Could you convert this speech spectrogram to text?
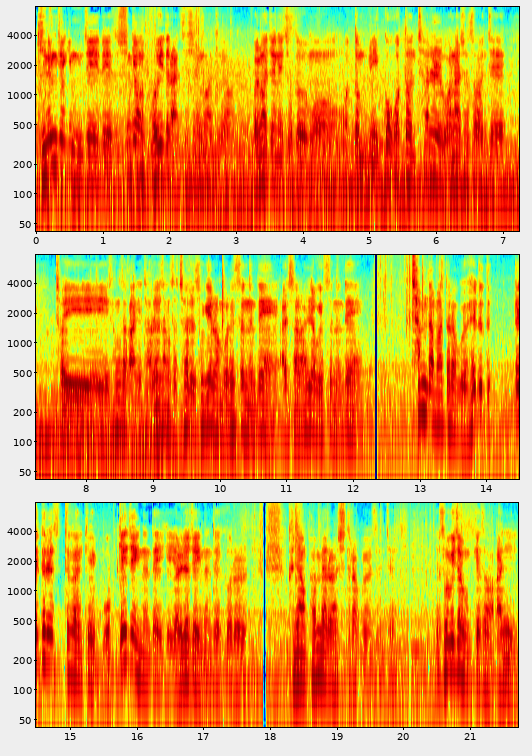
기능적인 문제에 대해서 신경을 거의들 안 쓰시는 것 같아요. 얼마 전에 저도 뭐 어떤 분이 꼭 어떤 차를 원하셔서 이제 저희 상사가 아닌 다른 상사 차를 소개를 한번 했었는데 알선을 하려고 했었는데 참담하더라고요. 헤드, 헤드레스트가 이렇게 뭐 깨져 있는데, 이게 열려져 있는데, 그거를 그냥 판매를 하시더라고요. 그래서 이제 소비자분께서, 아니,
